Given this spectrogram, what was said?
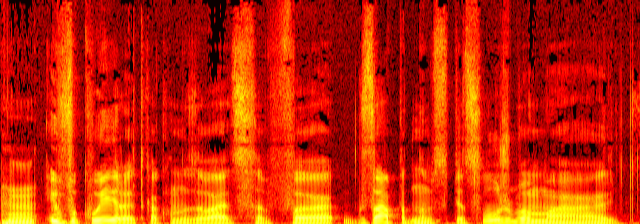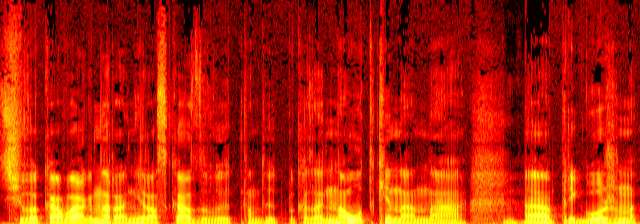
эвакуируют, как он называется, в, к западным спецслужбам а, ЧВК Вагнера, они рассказывают, там дают показания на Уткина, на mm-hmm. Пригожина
